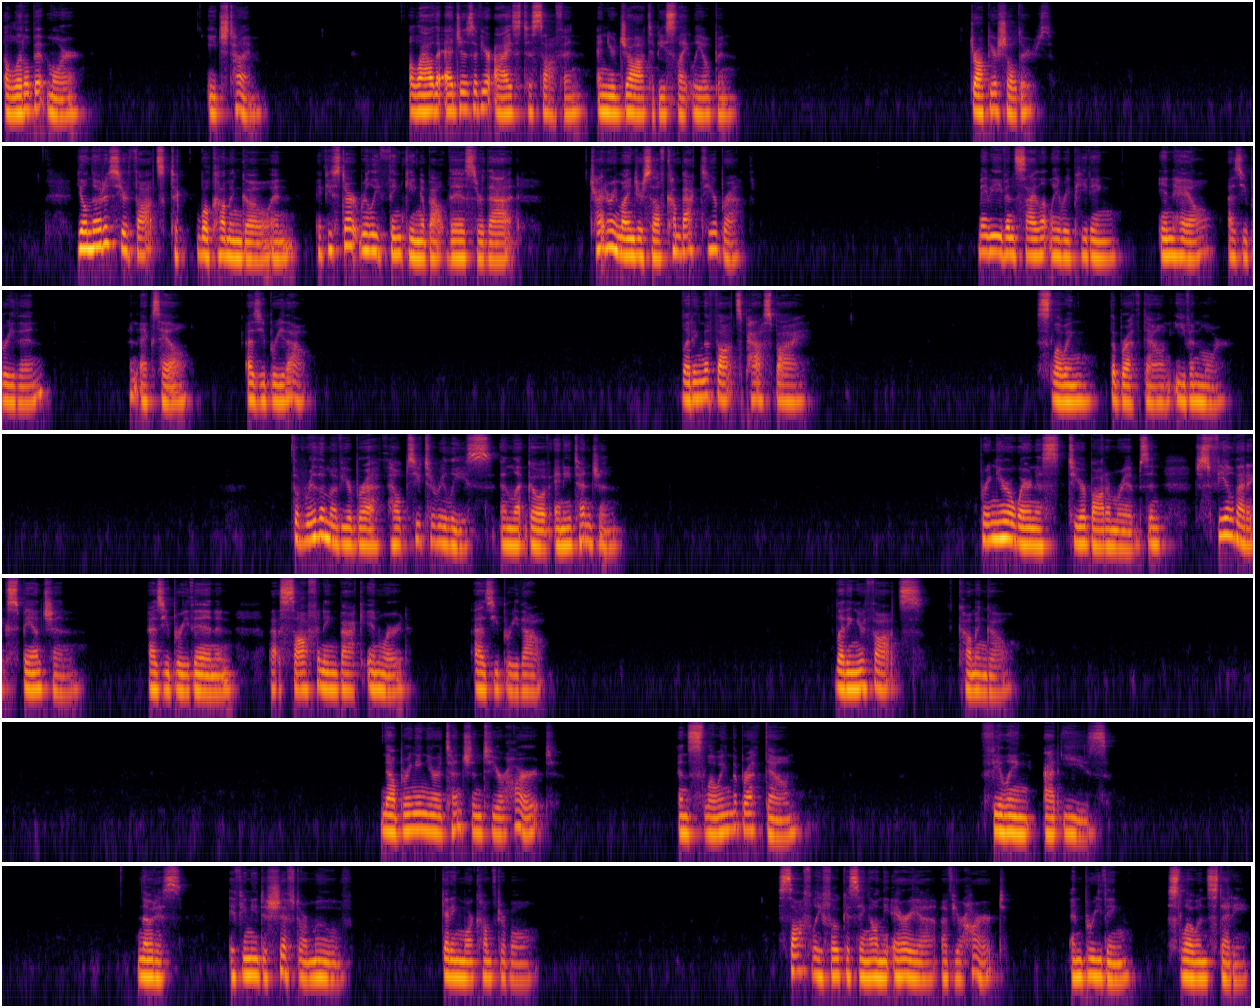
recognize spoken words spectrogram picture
a little bit more each time. Allow the edges of your eyes to soften and your jaw to be slightly open. Drop your shoulders. You'll notice your thoughts to, will come and go. And if you start really thinking about this or that, try to remind yourself come back to your breath. Maybe even silently repeating inhale as you breathe in and exhale as you breathe out. Letting the thoughts pass by, slowing the breath down even more. The rhythm of your breath helps you to release and let go of any tension. Bring your awareness to your bottom ribs and just feel that expansion as you breathe in and that softening back inward as you breathe out. Letting your thoughts come and go. Now, bringing your attention to your heart and slowing the breath down, feeling at ease. Notice if you need to shift or move, getting more comfortable softly focusing on the area of your heart and breathing slow and steady.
